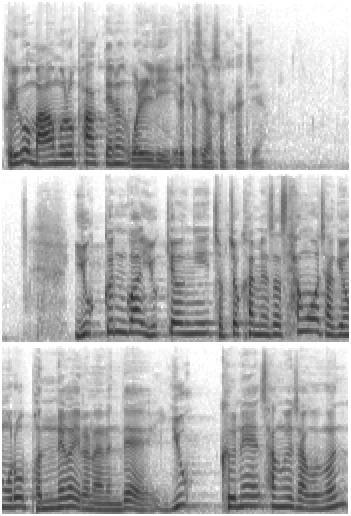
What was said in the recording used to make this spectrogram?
그리고 마음으로 파악되는 원리 이렇게 해서 여섯 가지예요. 육근과 육경이 접촉하면서 상호작용으로 번뇌가 일어나는데 육근의 상호작용은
